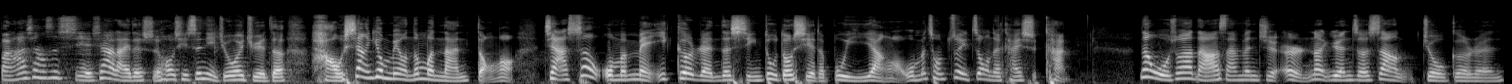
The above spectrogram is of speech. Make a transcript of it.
把它像是写下来的时候，其实你就会觉得好像又没有那么难懂哦。假设我们每一个人的刑度都写的不一样哦，我们从最重的开始看。那我说要达到三分之二，那原则上九个人，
